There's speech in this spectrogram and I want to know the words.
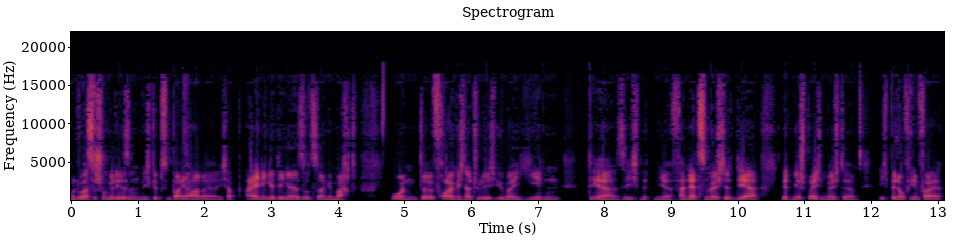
Und du hast es schon gelesen, mich gibt es ein paar Jahre. Ich habe einige Dinge sozusagen gemacht und äh, freue mich natürlich über jeden, der sich mit mir vernetzen möchte, der mit mir sprechen möchte. Ich bin auf jeden Fall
